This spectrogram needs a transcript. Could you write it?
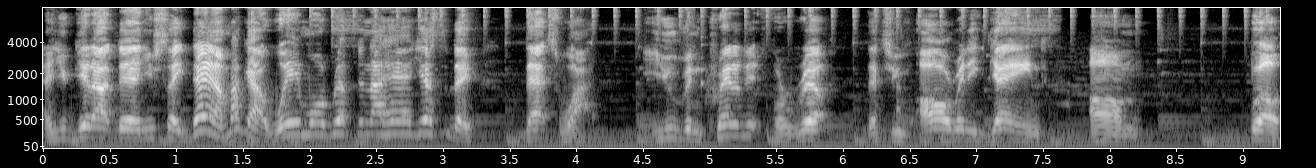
and you get out there and you say, damn, I got way more rep than I had yesterday, that's why. You've been credited for rep that you've already gained um well,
